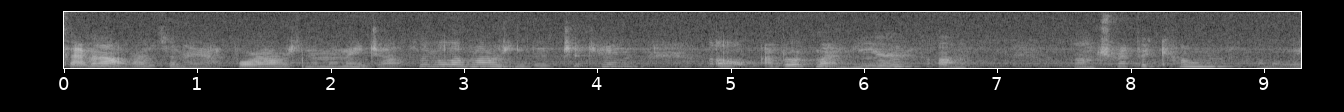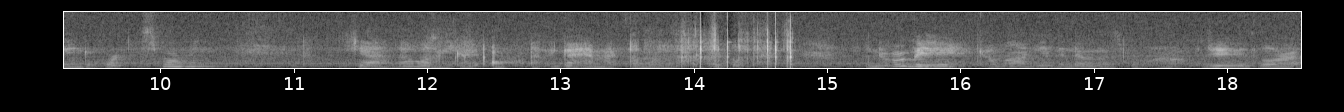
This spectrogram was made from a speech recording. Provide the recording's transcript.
seven hours, and I got four hours into my main job, so 11 hours into chit-chatting. Oh, I broke my mirror on a, on a traffic cone on the way into work this morning. Yeah, that wasn't great. Oh, I think I had my thumb on the. Ruby, come on, you've been doing this for a while. Jeez, Laura.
